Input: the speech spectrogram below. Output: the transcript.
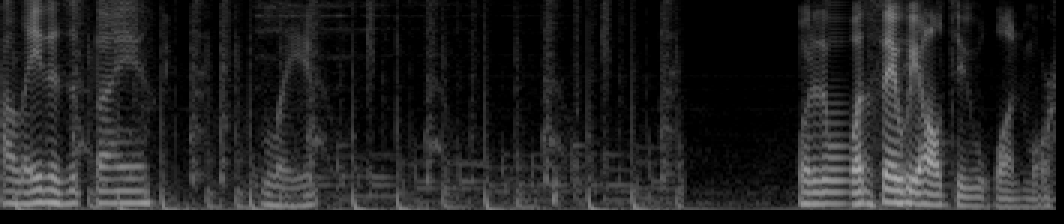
How late is it by you? Late. What did, let's Let's say see. we all do one more.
